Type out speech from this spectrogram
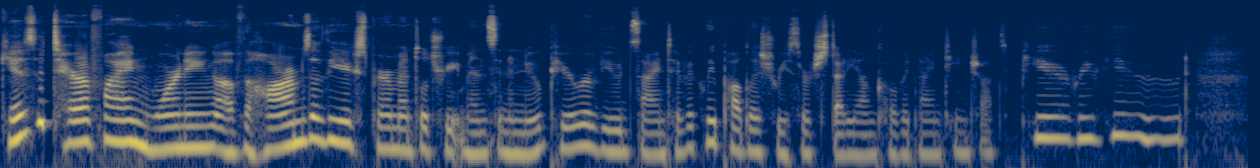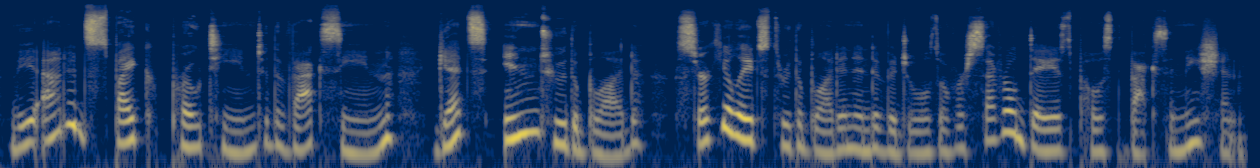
gives a terrifying warning of the harms of the experimental treatments in a new peer reviewed, scientifically published research study on COVID 19 shots. Peer reviewed. The added spike protein to the vaccine gets into the blood, circulates through the blood in individuals over several days post vaccination.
